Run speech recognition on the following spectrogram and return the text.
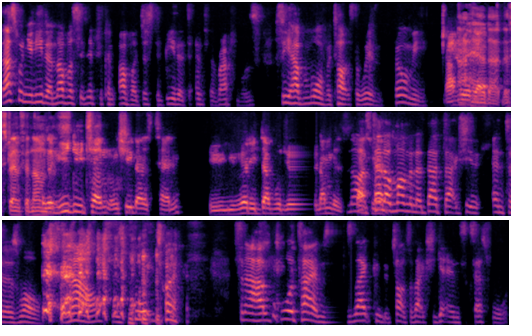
that's when you need another significant other just to be there to enter the raffles, so you have more of a chance to win. Feel me? I I hear, hear that. that. The strength in 'Cause numbers. if you do ten and she does ten, you you've already doubled your numbers. No, That's tell mad. her mum and her dad to actually enter as well. So now there's 40. So now I have four times likely the chance of actually getting successful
